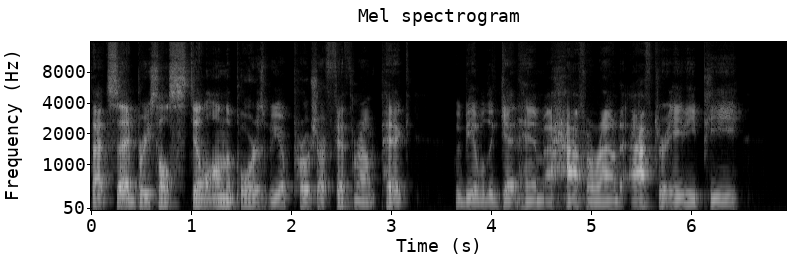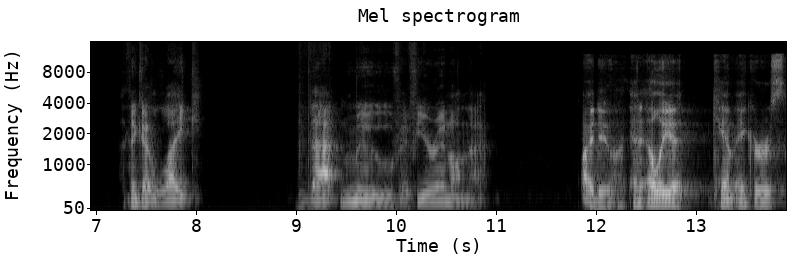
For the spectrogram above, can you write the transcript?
That said, Breece Hall still on the board as we approach our fifth round pick. We'd be able to get him a half a round after ADP. I think I like that move if you're in on that. I do. And Elliott, Cam Akers,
